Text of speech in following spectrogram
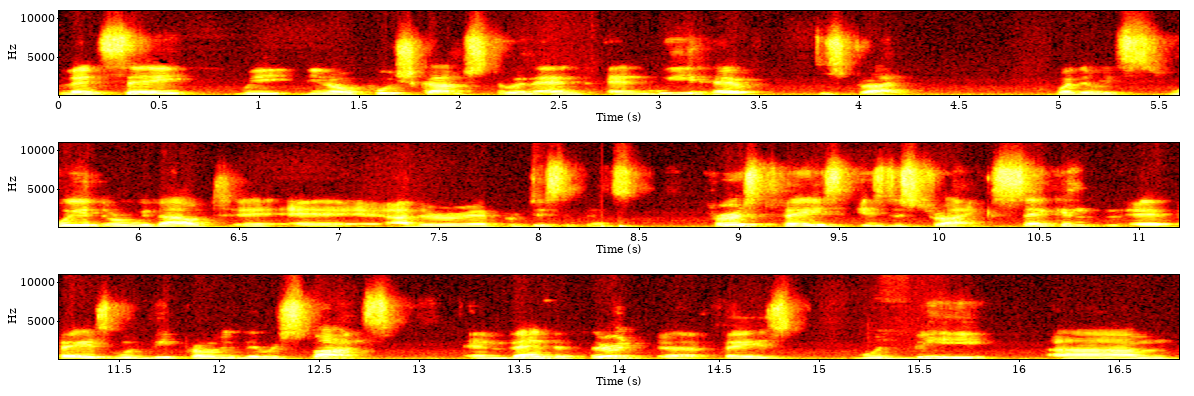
Let's say we, you know, push comes to an end and we have to strike, whether it's with or without uh, uh, other uh, participants First phase is the strike. Second uh, phase would be probably the response. And then the third uh, phase would be um,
